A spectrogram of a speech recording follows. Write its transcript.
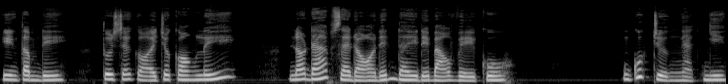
Yên tâm đi, Tôi sẽ gọi cho con Lý. Nó đáp xe đò đến đây để bảo vệ cô. Quốc trường ngạc nhiên.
